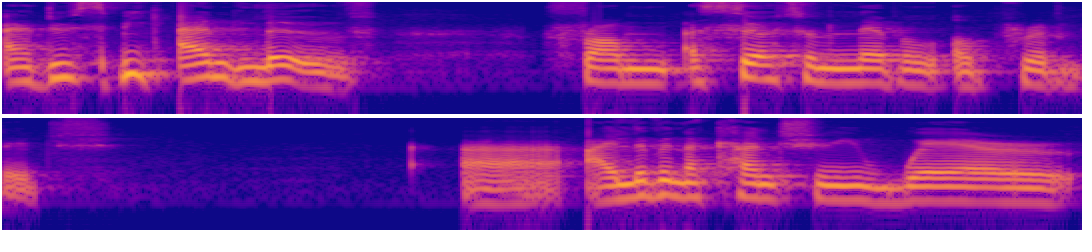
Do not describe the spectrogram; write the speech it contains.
I do speak and live from a certain level of privilege. Uh, I live in a country where,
